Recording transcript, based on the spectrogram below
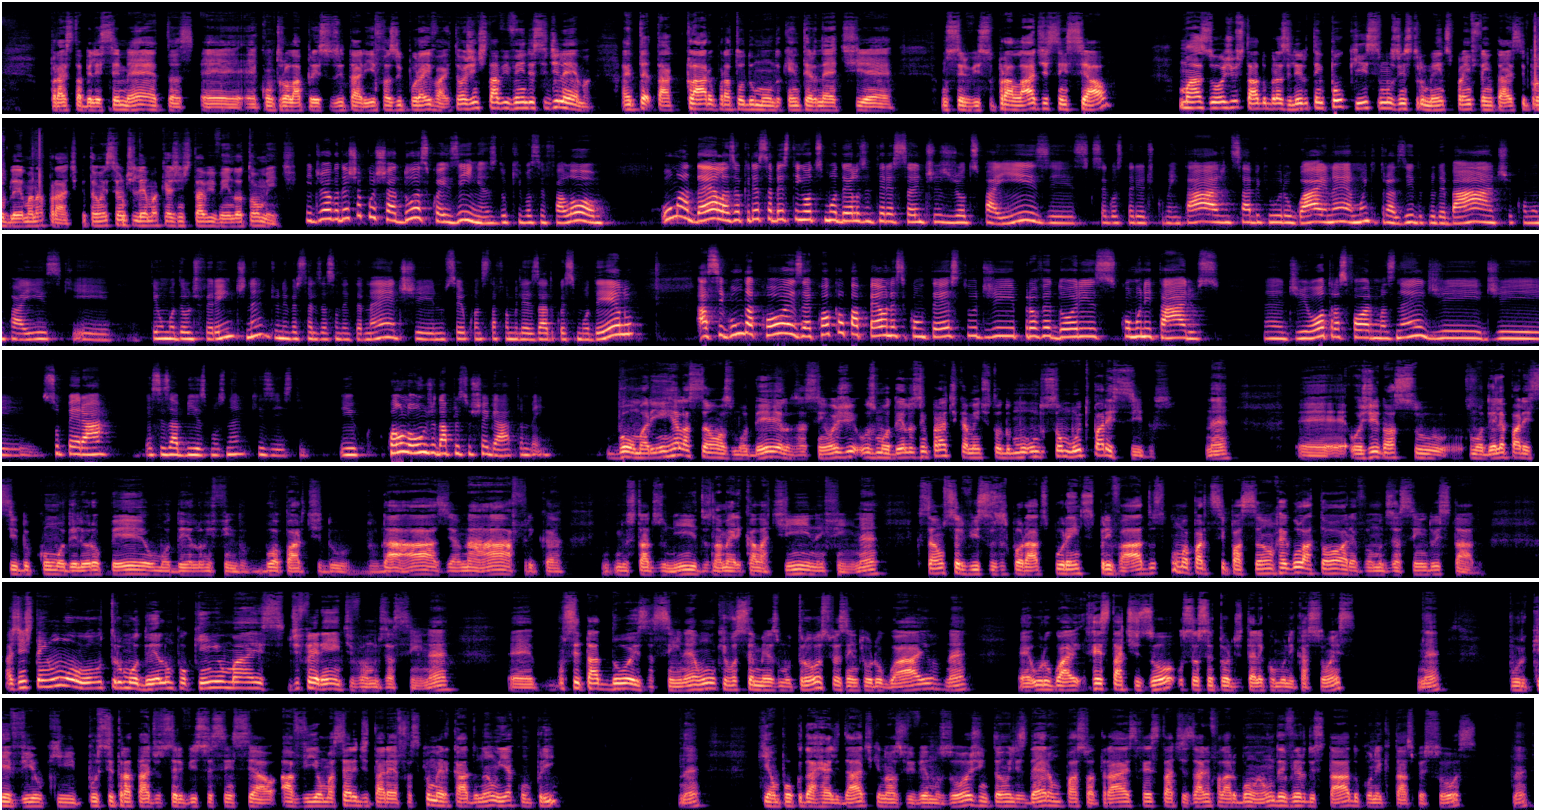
para estabelecer metas, é, é, controlar preços e tarifas e por aí vai. Então a gente está vivendo esse dilema. Está claro para todo mundo que a internet é um serviço para lá de essencial, mas hoje o Estado brasileiro tem pouquíssimos instrumentos para enfrentar esse problema na prática. Então, esse é um dilema que a gente está vivendo atualmente. E, Diogo, deixa eu puxar duas coisinhas do que você falou. Uma delas, eu queria saber se tem outros modelos interessantes de outros países que você gostaria de comentar. A gente sabe que o Uruguai né, é muito trazido para o debate como um país que tem um modelo diferente né, de universalização da internet. Não sei o quanto está familiarizado com esse modelo. A segunda coisa é qual que é o papel nesse contexto de provedores comunitários, né, de outras formas né, de, de superar esses abismos né, que existem. E quão longe dá para isso chegar também. Bom, Maria, em relação aos modelos, assim, hoje os modelos em praticamente todo mundo são muito parecidos, né? É, hoje nosso modelo é parecido com o modelo europeu, o modelo, enfim, do boa parte do, do da Ásia, na África, nos Estados Unidos, na América Latina, enfim, né? Que são serviços explorados por entes privados com uma participação regulatória, vamos dizer assim, do Estado. A gente tem um ou outro modelo um pouquinho mais diferente, vamos dizer assim, né? É, vou citar dois, assim, né? Um que você mesmo trouxe, o exemplo uruguaio, né? É, o Uruguai restatizou o seu setor de telecomunicações, né? Porque viu que, por se tratar de um serviço essencial, havia uma série de tarefas que o mercado não ia cumprir, né? que é um pouco da realidade que nós vivemos hoje. Então, eles deram um passo atrás, restatizaram e falaram: bom, é um dever do Estado conectar as pessoas, né?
